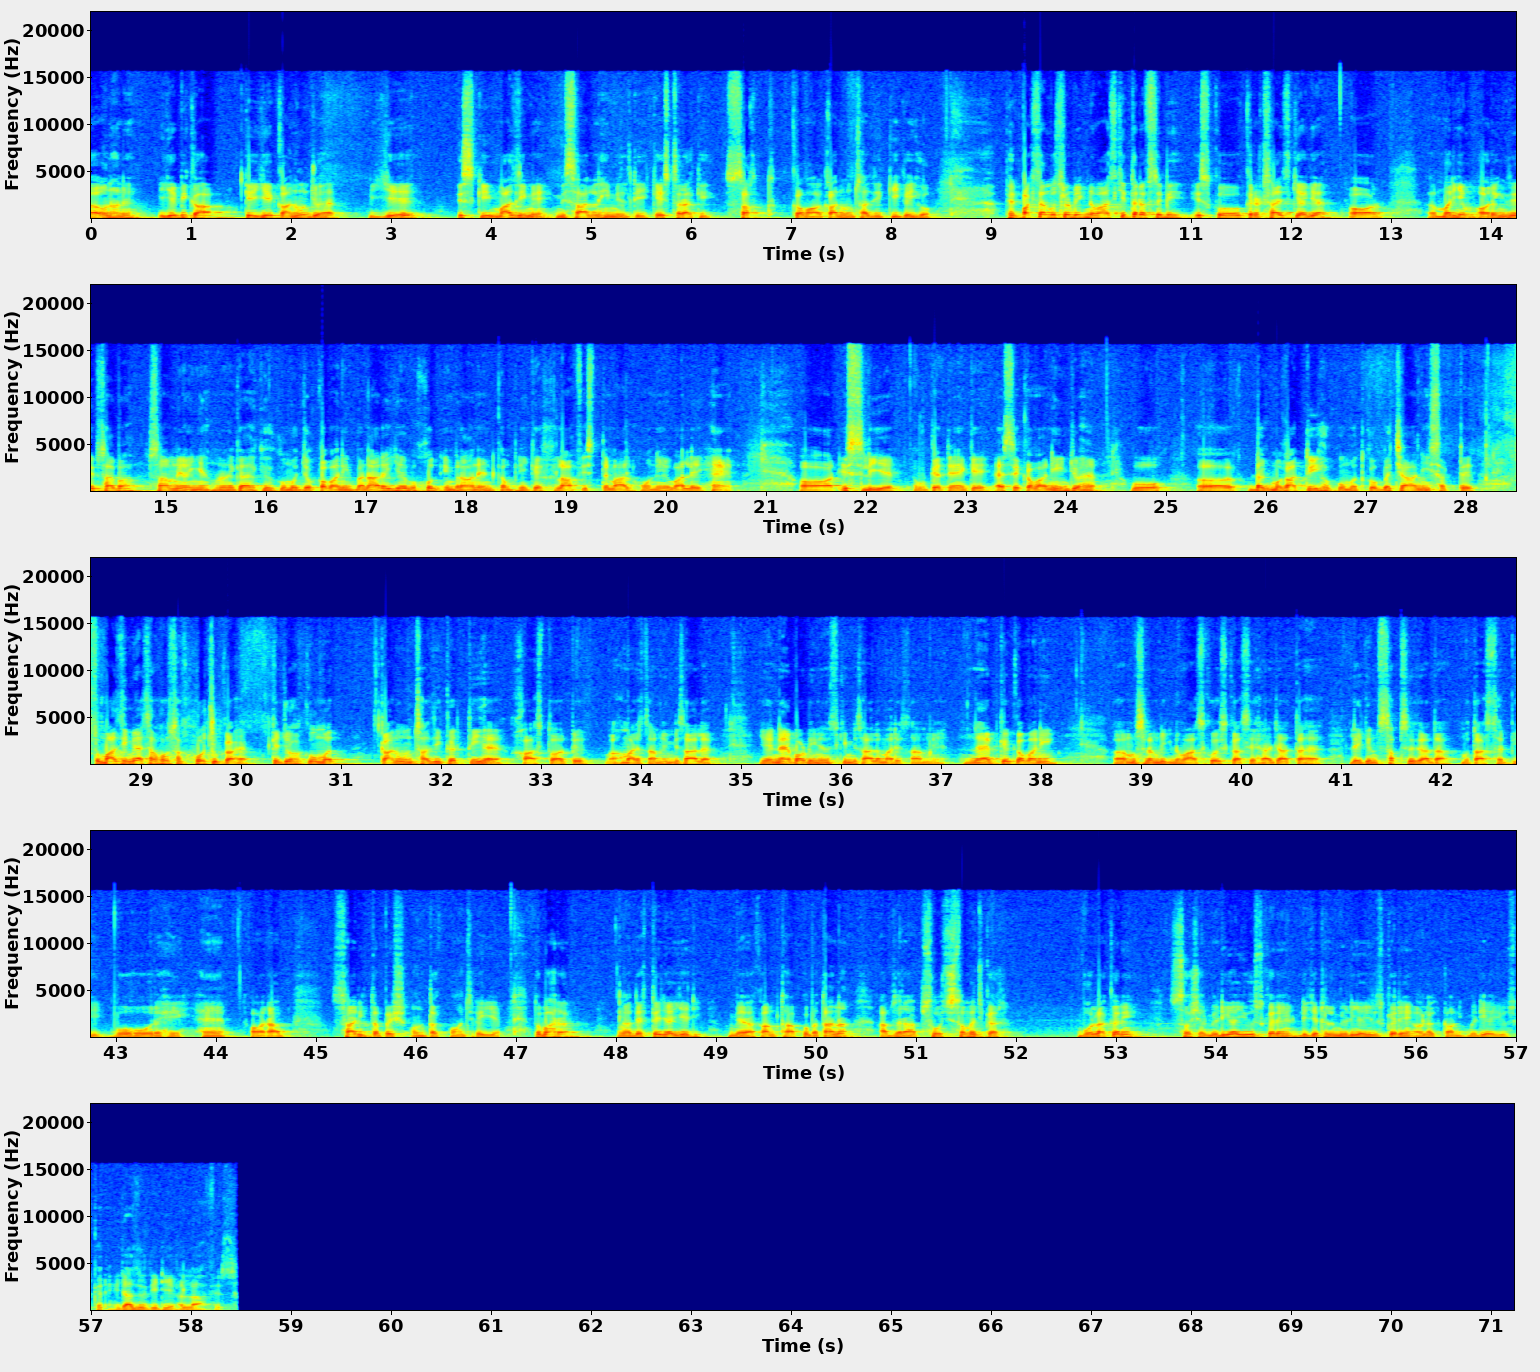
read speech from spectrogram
उन्होंने ये भी कहा कि ये कानून जो है, ये इसकी माजी में मिसाल नहीं मिलती कि इस तरह की सख्त कानून साजी की गई हो। फिर पाकिस्तान मुस्लिम लीग नवाज़ की तरफ़ से भी इसको क्रिटिसाइज़ किया गया और मरियम औरंगज़ेब साहबा सामने आई हैं। उन्होंने कहा है कि हुकूमत जो कवानी बना रही है, वो ख़ुद इमरान एंड कंपनी के ख़िलाफ़ इस्तेमाल होने वाले हैं। और इसलिए वो कहते हैं कि ऐसे कवानीन जो हैं, वो डगमगाती हुकूमत को बचा नहीं सकते। तो माजी में ऐसा हो सक, हो चुका है कि जो हुकूमत कानून साजी करती है, ख़ास तौर पे हमारे सामने मिसाल है, ये नैब ऑर्डीनेंस की मिसाल हमारे सामने है। नैब के कवानी मुस्लिम लीग नवाज़ को इसका सहरा जाता है, लेकिन सबसे ज़्यादा मुतासर भी वो हो रहे हैं और अब सारी तपिश उन तक पहुँच रही है। तो बहरहाल देखते जाइए जी, मेरा काम था आपको बताना। अब ज़रा आप सोच समझ कर बोला करें, सोशल मीडिया यूज़ करें, डिजिटल मीडिया यूज़ करें और इलेक्ट्रॉनिक मीडिया यूज़ करें। इजाज़त दीजिए, अल्लाह हाफिज़।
